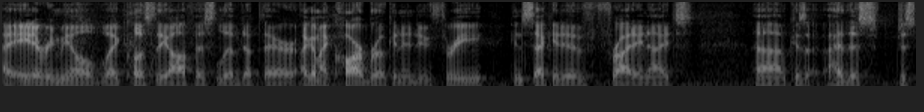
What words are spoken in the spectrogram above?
I ate every meal like close to the office, lived up there. I got my car broken into three consecutive Friday nights uh, because I had this just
